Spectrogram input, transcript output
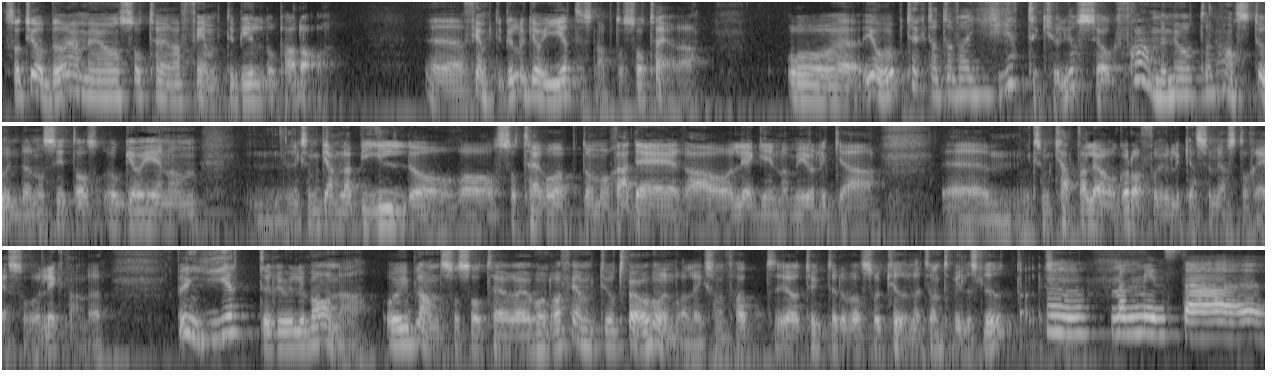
Så att jag började med att sortera 50 bilder per dag. Eh, 50 bilder går jättesnabbt att sortera. Och eh, jag upptäckte att det var jättekul. Jag såg fram emot den här stunden och sitta och gå igenom mm, liksom gamla bilder och sortera upp dem och radera och lägga in dem i olika eh, liksom kataloger då för olika semesterresor och liknande. Det är en jätterolig vana. Och ibland så sorterar jag 150 och 200 liksom för att jag tyckte det var så kul att jag inte ville sluta. Liksom. Mm, men minsta eh,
